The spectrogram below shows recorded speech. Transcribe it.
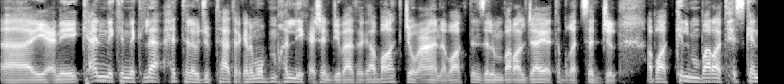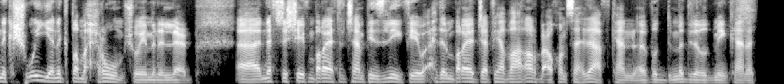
آه يعني كأنك إنك لا حتى لو جبت هاتريك أنا مو مخليك عشان تجيب هاتريك أبغاك جوعان أبغاك تنزل المباراة الجاية تبغى تسجل. أبغاك كل مباراة تحس كأنك شوية نقطة محروم شوية من اللعب. آه نفس الشيء في مباريات الشامبيونز ليج في احد المباريات جاب فيها ظهر أربع أو خمس أهداف كان ضد ما أدري ضد مين كانت.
